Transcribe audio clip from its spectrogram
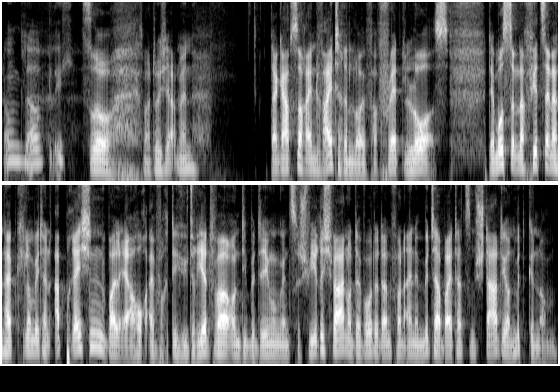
Unglaublich. So, mal durchatmen. Da gab es noch einen weiteren Läufer, Fred Laws. Der musste nach 14,5 Kilometern abbrechen, weil er auch einfach dehydriert war und die Bedingungen zu schwierig waren. Und er wurde dann von einem Mitarbeiter zum Stadion mitgenommen.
